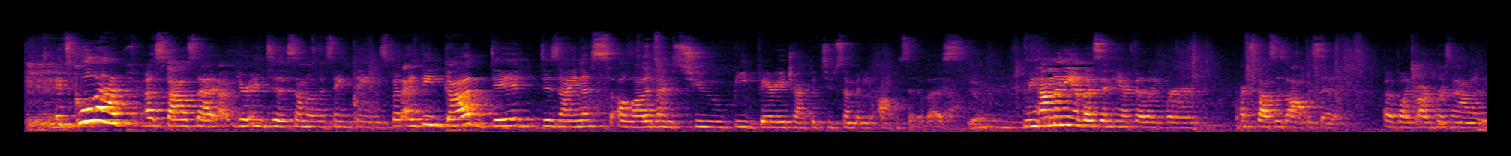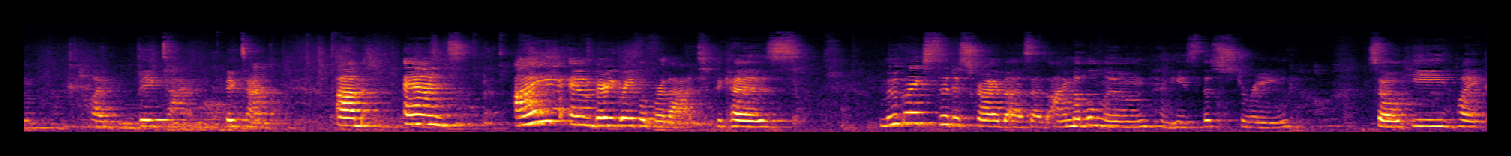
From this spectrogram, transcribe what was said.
it's cool to have a spouse that you're into some of the same things, but I think God did design us a lot of times to be very attracted to somebody opposite of us. Yeah. I mean, how many of us in here feel like we're our spouse is opposite of like our personality? Like big time, big time. Um, and I am very grateful for that because Luke likes to describe us as I'm the balloon and he's the string. So he like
